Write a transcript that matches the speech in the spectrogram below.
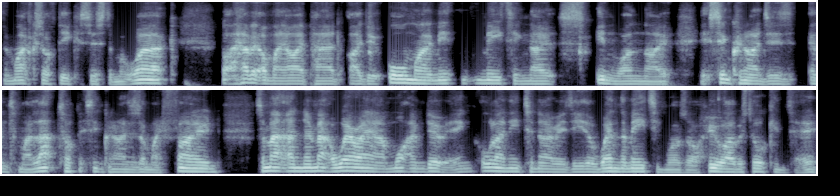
the Microsoft ecosystem at work. But I have it on my iPad. I do all my me- meeting notes in OneNote. It synchronizes into my laptop. It synchronizes on my phone. So matter, no matter where I am, what I'm doing, all I need to know is either when the meeting was or who I was talking to,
